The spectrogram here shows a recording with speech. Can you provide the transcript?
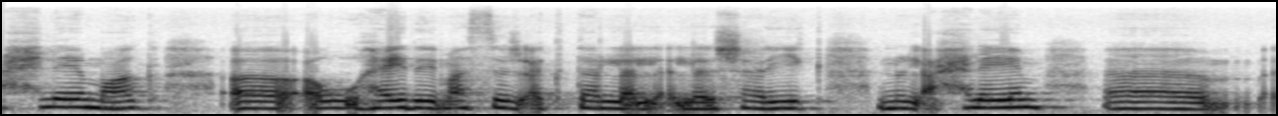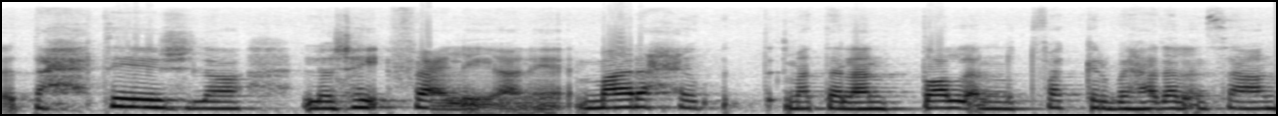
أحلامك آه، أو هيدي مسج أكثر للشريك إنه الأحلام آه، تحتاج لشيء فعلي. يعني ما رح مثلا تضل إنه تفكر بهذا الإنسان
